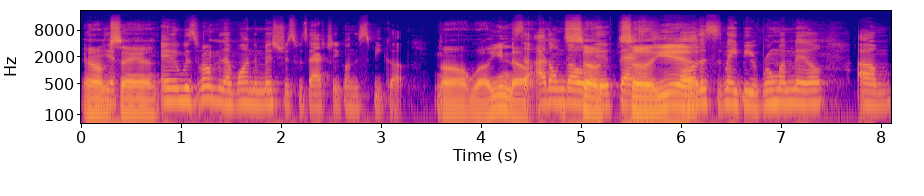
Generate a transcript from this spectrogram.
You know what I'm saying? And it was rumbling that one of the mistress was actually going to speak up. Oh well, you know. So I don't know so, if that's so yeah. oh this is maybe rumor mill. Um,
